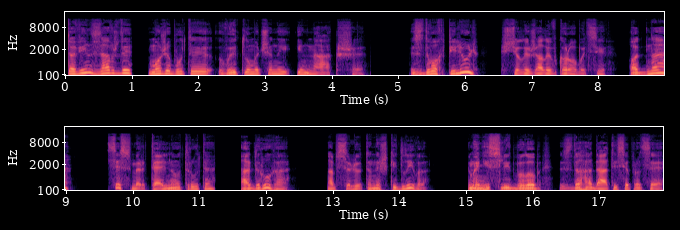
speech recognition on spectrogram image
то він завжди може бути витлумачений інакше. З двох пілюль, що лежали в коробоці, одна це смертельна отрута, а друга абсолютно нешкідлива. Мені слід було б здогадатися про це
